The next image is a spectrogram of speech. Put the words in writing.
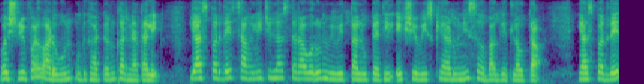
व श्रीफळ वाढवून उद्घाटन करण्यात आले. या स्पर्धेत सांगली जिल्हा स्तरावरून विविध तालुक्यातील एकशे वीस खेळाडूंनी सहभाग घेतला होता. या स्पर्धेत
